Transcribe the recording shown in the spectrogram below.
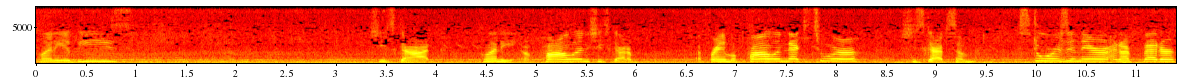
Plenty of bees. She's got plenty of pollen. She's got a, a frame of pollen next to her. She's got some stores in there and I fed her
